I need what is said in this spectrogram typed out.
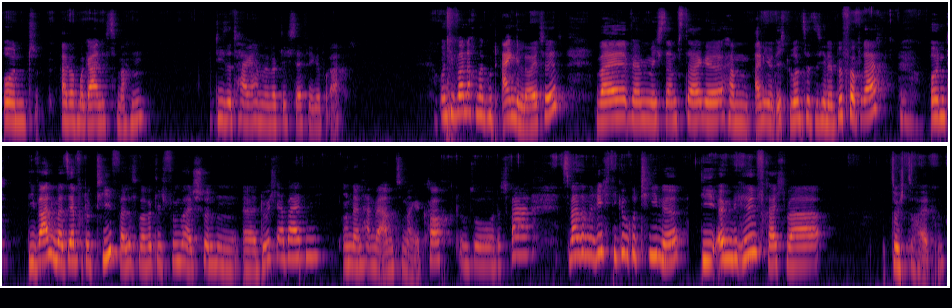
und einfach mal gar nichts machen. Diese Tage haben mir wirklich sehr viel gebracht. Und die waren auch mal gut eingeläutet, weil wir haben nämlich Samstage, haben Anni und ich grundsätzlich in der Büff verbracht und die waren immer sehr produktiv, weil es war wirklich fünfeinhalb Stunden äh, durcharbeiten und dann haben wir abends mal gekocht und so. Das war, war so eine richtige Routine, die irgendwie hilfreich war, durchzuhalten.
